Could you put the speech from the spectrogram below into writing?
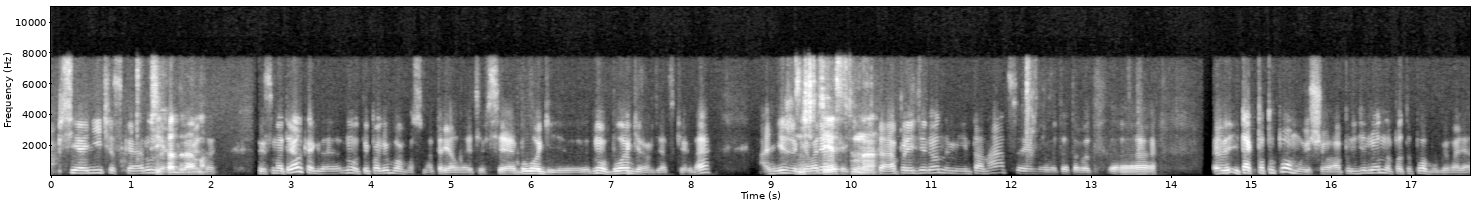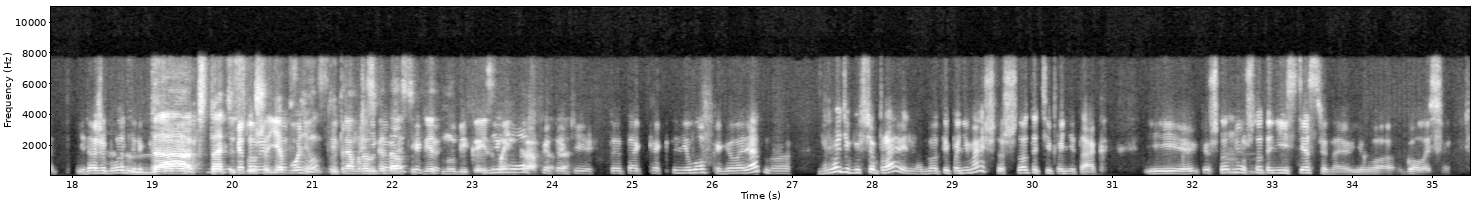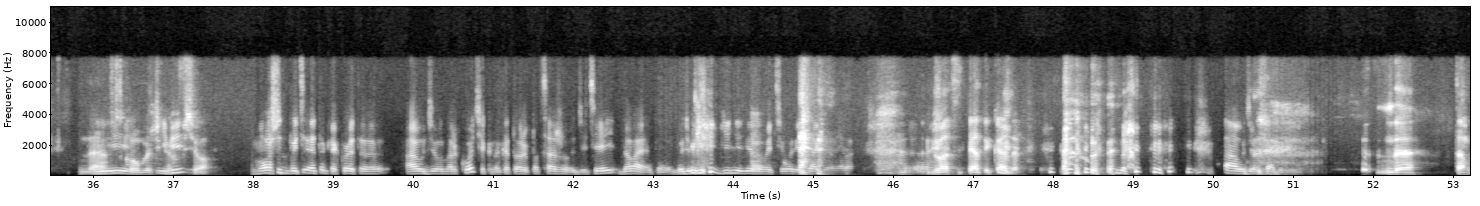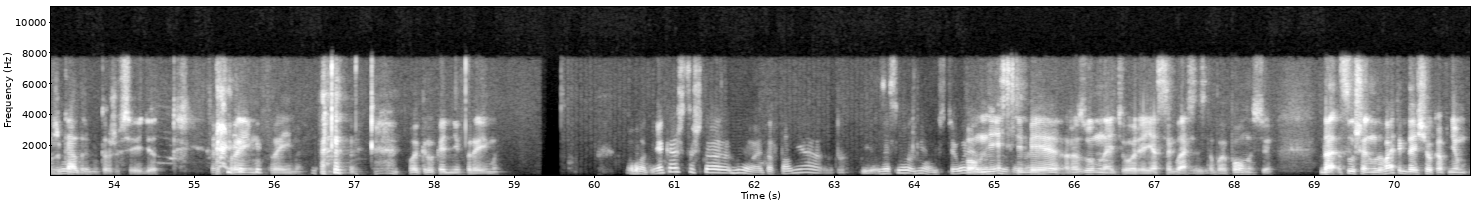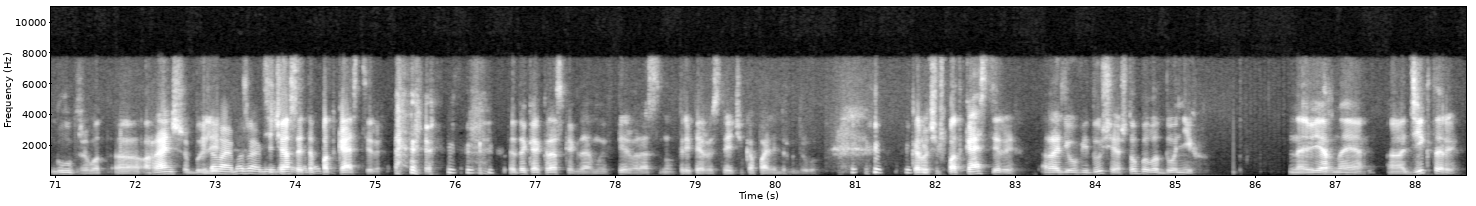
псионическое оружие. Психодрама. Ты смотрел, когда, ну, ты по-любому смотрел эти все блоги, ну, блогеров детских, да? Они же говорят какими-то определенными интонациями, вот это вот э, и так по-тупому еще, определенно по-тупому говорят. И даже блогеры, Да, которые, кстати, которые слушай, я понял, ты прям разгадал секрет Нубика из Майнкрафта. такие, да. так как-то неловко говорят, но вроде бы все правильно, но ты понимаешь, что что-то типа не так. И что, ну, что-то неестественное в его голосе. Да, и, в скобочках и, все. Может быть, это какой-то аудионаркотик, на который подсаживают детей. Давай это, будем генерировать теории заговора. 25-й кадр. Аудиокадр. Да, там же кадрами тоже все идет. Фреймы, фреймы. Вокруг одни фреймы. Вот, мне кажется, что ну, это вполне заслу... ну, теория. Вполне себе разумная теория, я согласен с тобой полностью. Да, слушай, ну давай тогда еще копнем глубже. Вот э, раньше были, давай, обожаю сейчас это копать. подкастеры. Это как раз когда мы в первый раз, ну при первой встрече копали друг другу. Короче, подкастеры, радиоведущие, а что было до них? Наверное, э, дикторы,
